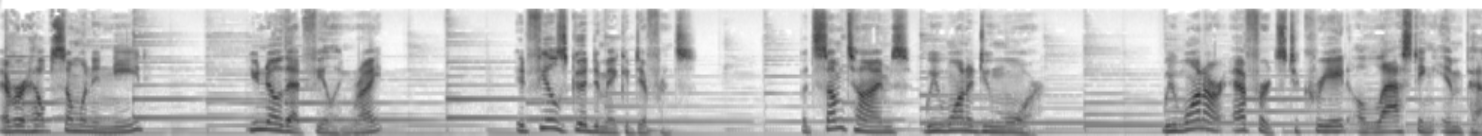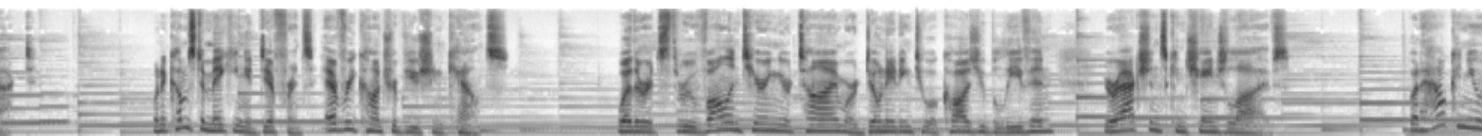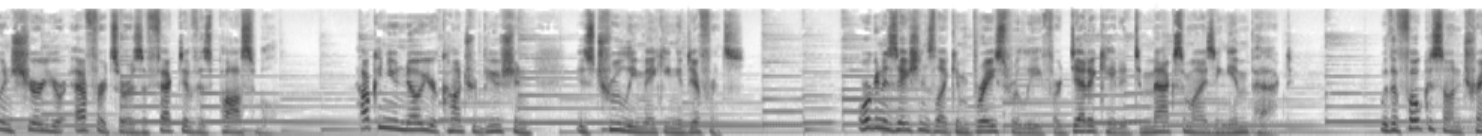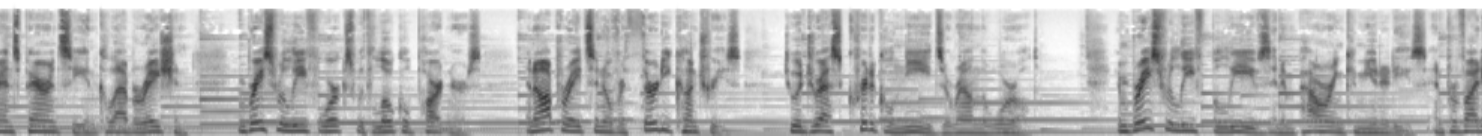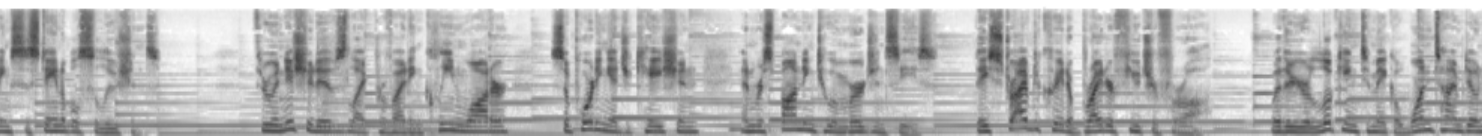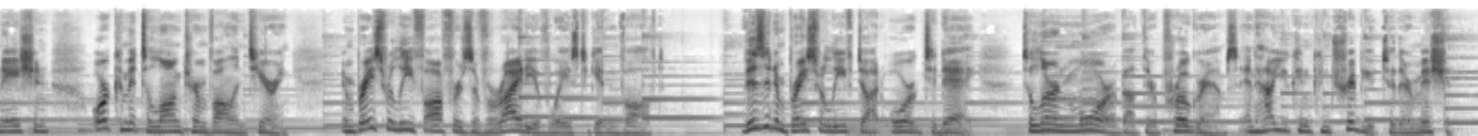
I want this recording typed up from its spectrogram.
Ever help someone in need? You know that feeling, right? It feels good to make a difference. But sometimes we want to do more. We want our efforts to create a lasting impact. When it comes to making a difference, every contribution counts. Whether it's through volunteering your time or donating to a cause you believe in, your actions can change lives. But how can you ensure your efforts are as effective as possible? How can you know your contribution is truly making a difference? Organizations like Embrace Relief are dedicated to maximizing impact. With a focus on transparency and collaboration, Embrace Relief works with local partners and operates in over 30 countries to address critical needs around the world. Embrace Relief believes in empowering communities and providing sustainable solutions. Through initiatives like providing clean water, supporting education, and responding to emergencies, they strive to create a brighter future for all. Whether you're looking to make a one time donation or commit to long term volunteering, Embrace Relief offers a variety of ways to get involved. Visit embracerelief.org today to learn more about their programs and how you can contribute to their mission.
